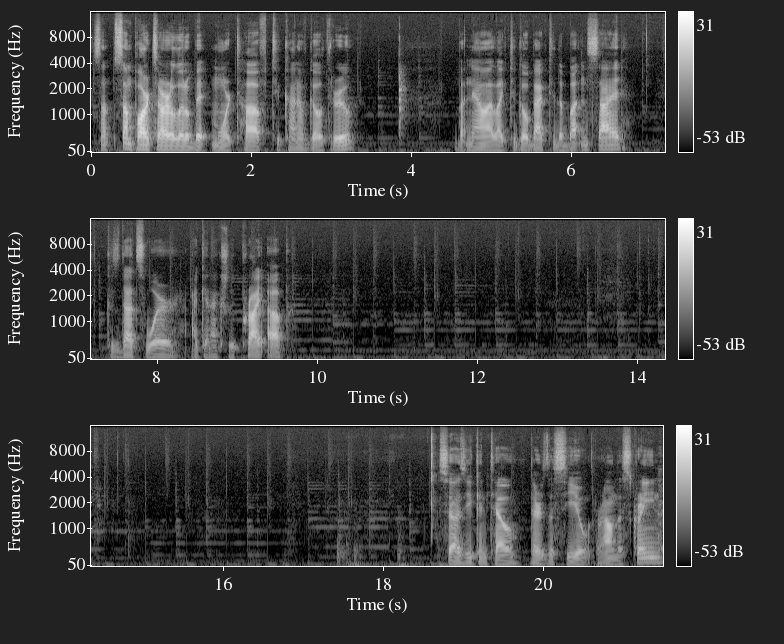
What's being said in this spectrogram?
Some, some parts are a little bit more tough to kind of go through, but now I like to go back to the button side because that's where I can actually pry up. So as you can tell, there's the seal around the screen.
